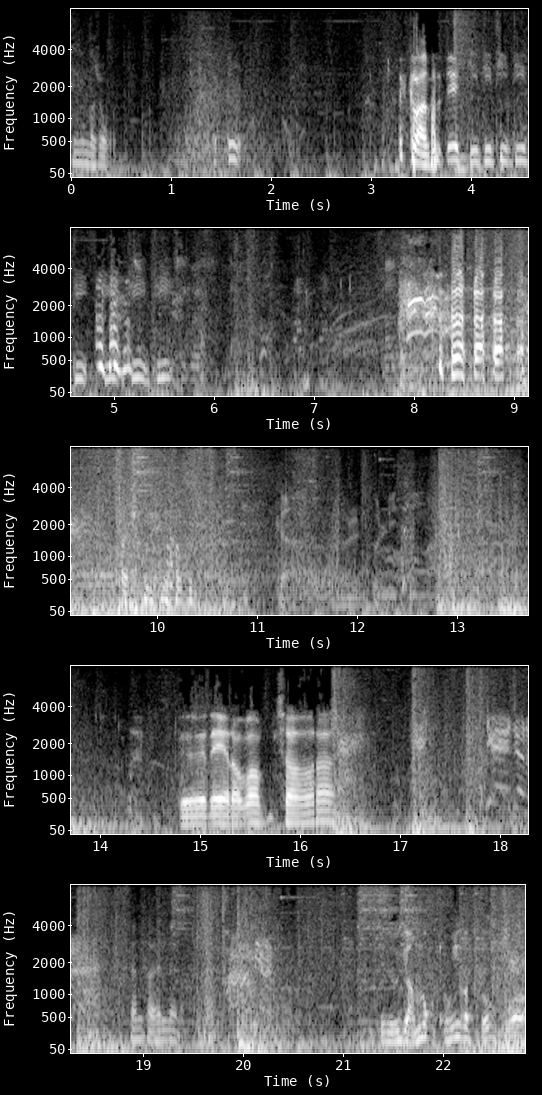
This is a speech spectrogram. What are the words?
죽는다 저거 댓글 댓글 안 쓰지? 디디디디디디디디 아 죽는다고 있어 그대로 멈춰라. 센터 헬레나 얘 여기 안 먹고 저기 갔어? 뭐야?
